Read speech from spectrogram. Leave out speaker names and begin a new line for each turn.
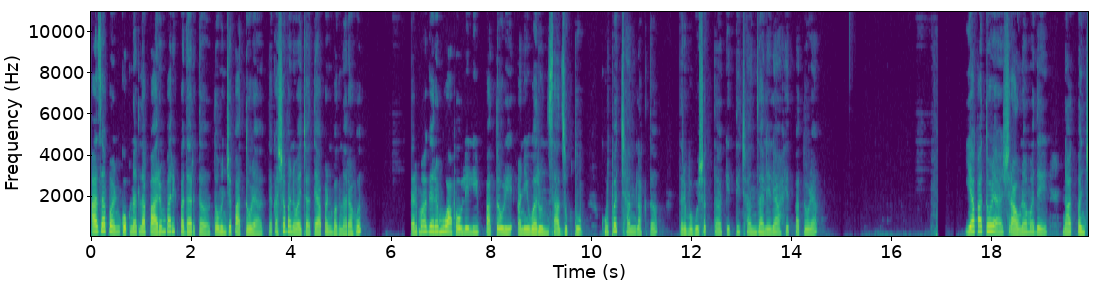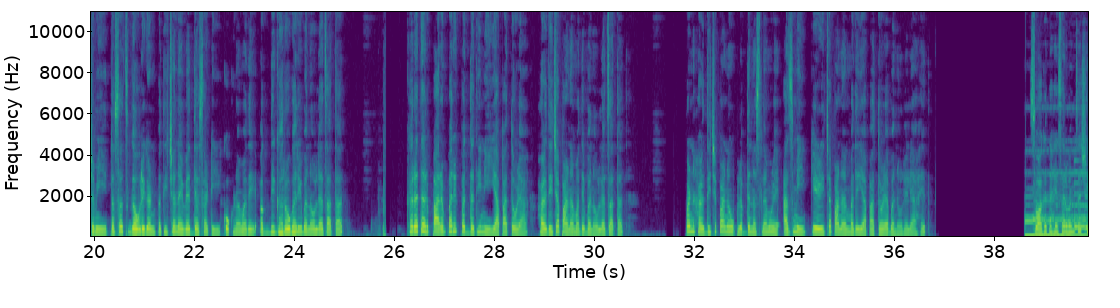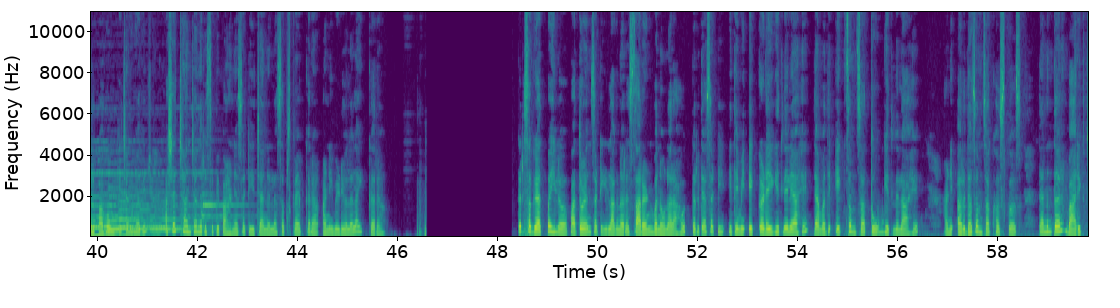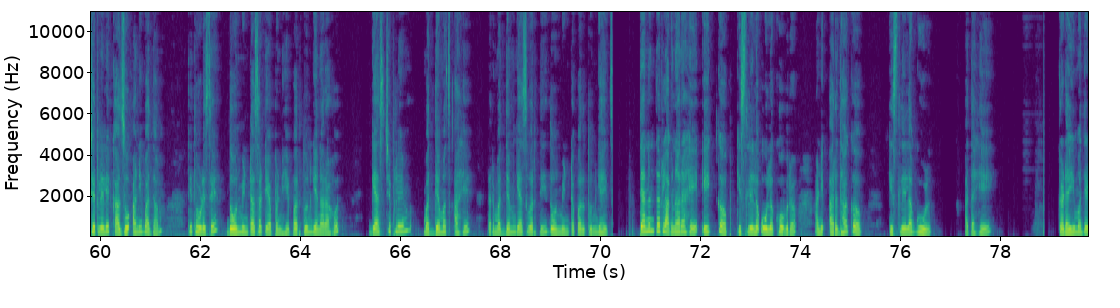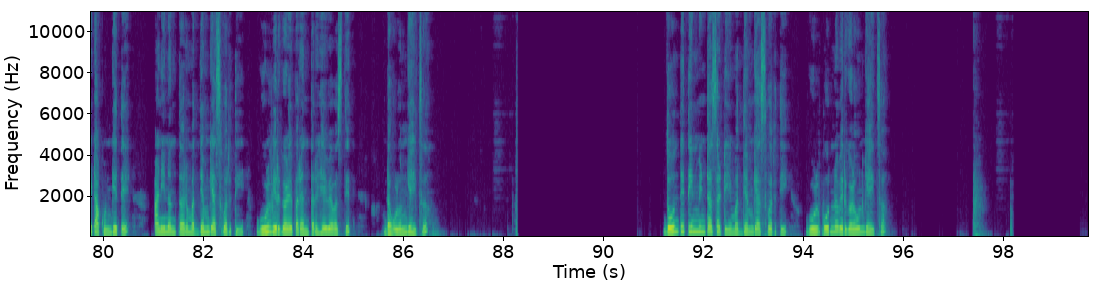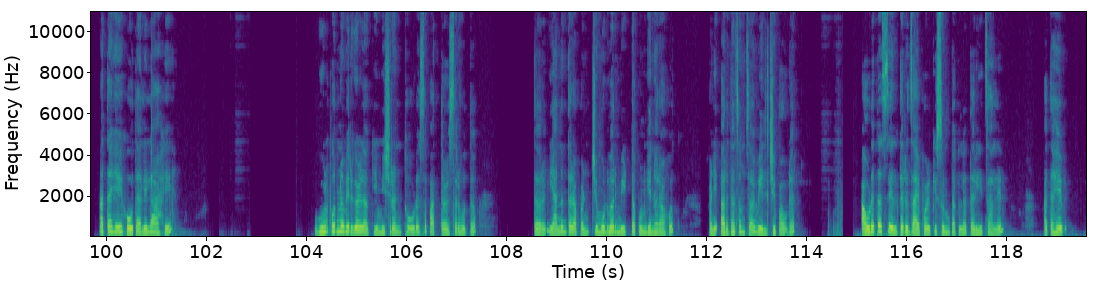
आज आपण कोकणातला पारंपरिक पदार्थ तो म्हणजे पातोळ्या त्या कशा बनवायच्या त्या आपण बघणार आहोत. गरमागरम वाफवलेली पातोळी आणि वरून साजूक तूप खूपच छान लागतं. तर बघू शकता किती छान झालेल्या आहेत पातोळ्या. या पातोळ्या श्रावणामध्ये नागपंचमी तसंच गौरी गणपतीच्या नैवेद्यासाठी कोकणामध्ये अगदी घरोघरी बनवल्या जातात. खरं तर पारंपरिक पद्धतीने या पातोळ्या हळदीच्या पानामध्ये बनवल्या जातात. पण हळदीची पानं उपलब्ध नसल्यामुळे आज मी केळीच्या पानांमध्ये या पातोळ्या बनवलेल्या आहेत. स्वागत आहे सर्वांचं शिल्पा होम किचनमध्ये. अशाच छान छान रेसिपी पाहण्यासाठी चॅनलला सबस्क्राईब करा आणि व्हिडिओला लाईक करा. तर सगळ्यात पहिलं पातोळ्यांसाठी लागणारं सारण बनवणार आहोत. तर त्यासाठी इथे मी एक कढई घेतलेली आहे. त्यामध्ये एक चमचा तूप घेतलेला आहे आणि अर्धा चमचा खसखस. त्यानंतर बारीक चिरलेले काजू आणि बदाम. ते थोडेसे दोन मिनटासाठी आपण हे परतून घेणार आहोत. गॅसची फ्लेम मध्यमच आहे. तर मध्यम गॅसवरती दोन मिनटं परतून घ्यायचं. त्यानंतर लागणार आहे एक कप किसलेलं ओलं खोबरं आणि अर्धा कप किसलेला गूळ. आता हे कढईमध्ये टाकून घेते आणि नंतर मध्यम गॅसवरती गूळ विरगळेपर्यंत हे व्यवस्थित ढवळून घ्यायचं. दोन ते तीन मिनटासाठी मध्यम गॅसवरती गूळ पूर्ण विरघळवून घ्यायचं. आता हे होत आलेलं आहे. गूळ पूर्ण विरघळलं की मिश्रण थोडंसं पातळसर होतं. तर यानंतर आपण चिमूटभर मीठ टाकून घेणार आहोत आणि अर्धा चमचा वेलची पावडर. आवडत असेल तर जायफळ किसून टाकलं तरीही चालेल. आता हे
